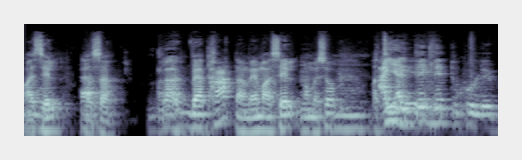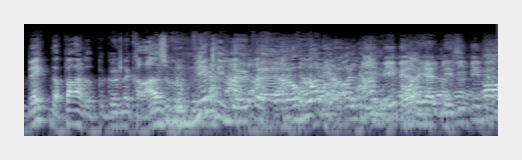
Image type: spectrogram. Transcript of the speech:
mig selv. Altså, Klart. være partner med mig selv, om jeg så. Og Ej, jeg det lidt, du kunne løbe væk, når barnet begyndte at græde, så kunne du virkelig løbe øh, hurtigere og lige ved med det at hjalp lidt. og,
